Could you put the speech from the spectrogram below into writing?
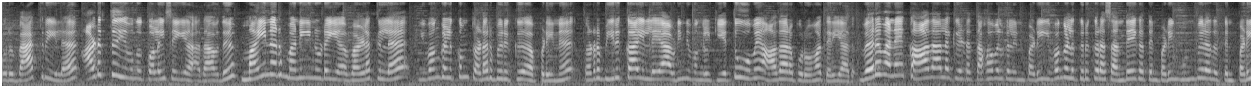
ஒரு பேக்கரியில அடுத்து இவங்க கொலை செய்ய அதாவது மைனர் மணியினுடைய வழக்குல இவங்களுக்கும் தொடர்பு இருக்கு அப்படின்னு தொடர்பு இருக்கா இல்லையா அப்படின்னு இவங்களுக்கு எதுவுமே ஆதாரபூர்வமா தெரியாது. வெறுமனே காதால கேட்ட தகவல்களின்படி இவங்களுக்கு இருக்கிற சந்தேகத்தின்படி முன்விரதத்தின்படி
